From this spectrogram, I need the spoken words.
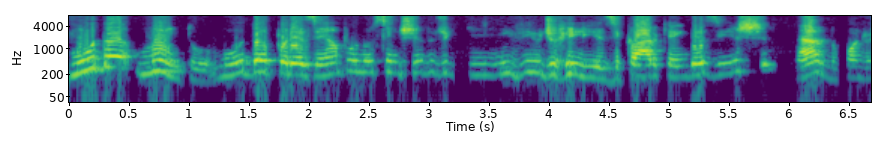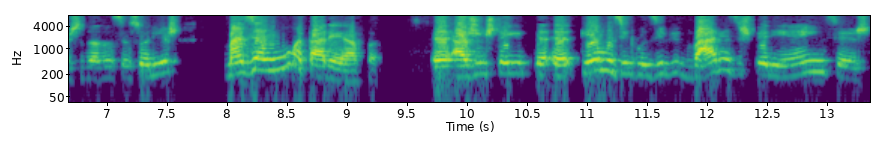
Muda muito. Muda, por exemplo, no sentido de que envio de release, claro que ainda existe, né, do ponto de vista das assessorias, mas é uma tarefa. É, a gente tem, é, temos, inclusive, várias experiências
